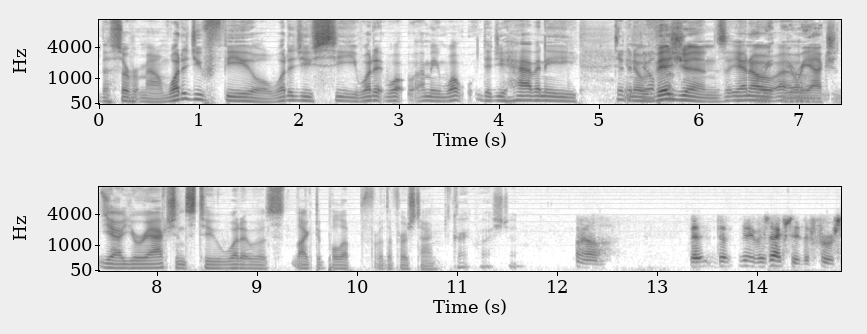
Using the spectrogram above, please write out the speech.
the Serpent Mound? What did you feel? What did you see? What did what? I mean, what did you have any? Did you know, feel fun? visions. You know, Re- your uh, reactions. Yeah, your reactions to what it was like to pull up for the first time. Great question. Well, the, the, it was actually the first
